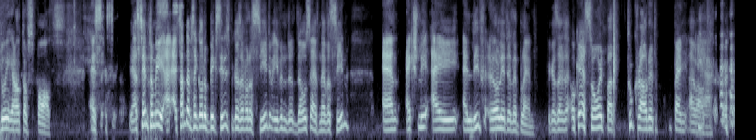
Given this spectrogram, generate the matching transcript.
doing a lot of sports. As, yeah, same to me. I, I- sometimes I go to big cities because I want to see it, even those I've never seen. And actually, I I leave earlier than I planned because I okay, I saw it, but too crowded. Bang, I'm out.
